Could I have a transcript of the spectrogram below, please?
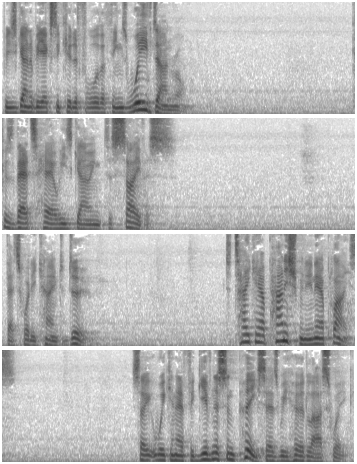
but he's going to be executed for all the things we've done wrong. Because that's how he's going to save us. That's what he came to do to take our punishment in our place so we can have forgiveness and peace, as we heard last week.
